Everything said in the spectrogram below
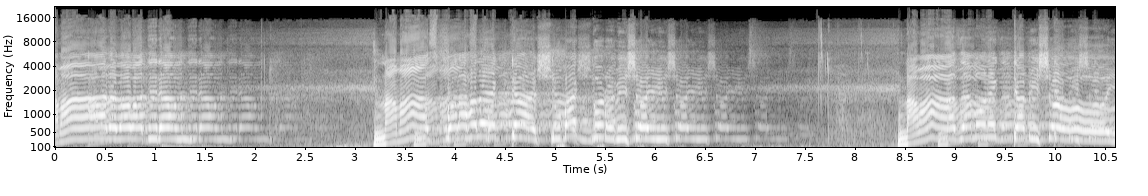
আমার বাবাদিরাম নামাজ পড়া হলো একটা সৌভাগ্যর বিষয়। নামাজ এমন একটা বিষয়,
